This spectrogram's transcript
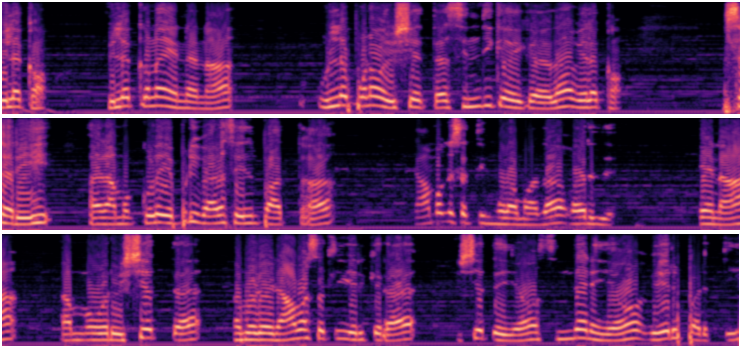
விளக்கம். விளக்கம்னா என்னென்னா உள்ளே போன ஒரு விஷயத்த சிந்திக்க வைக்கிறது தான் விளக்கம். சரி அது நமக்குள்ளே எப்படி வேலை செய்யுதுன்னு பார்த்தா ஞாபக சக்தி மூலமாக தான் வருது. ஏன்னா நம்ம ஒரு விஷயத்த நம்மளுடைய ஞாபக சக்தி இருக்கிற விஷயத்தையும் சிந்தனையும் வேறுபடுத்தி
